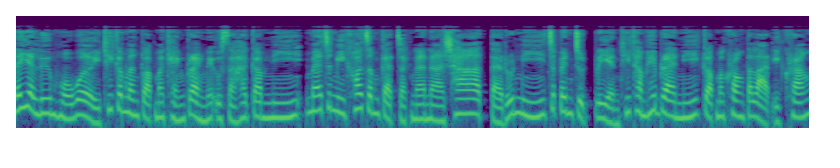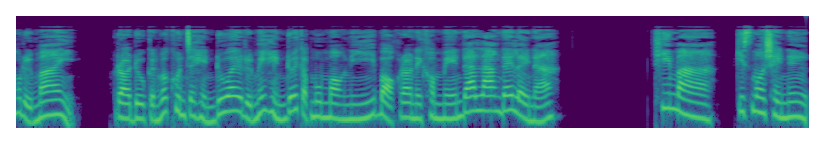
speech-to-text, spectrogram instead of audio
และอย่าลืมหัวเว่ยที่กำลังกลับมาแข็งแกร่งในอุตสาหกรรมนี้ แม้จะมีข้อจำกัดจากนานาชาติ แต่รุ่นนี้จะเป็นจุดเปลี่ยนที่ทำให้แบรนด์นี้กลับมาครองตลาดอีกครั้งหรือไม่ รอดูกันว่าคุณจะเห็นด้วยหรือไม่เห็นด้วยกับมุมมองนี้ บอกเราในคอมเมนต์ด้านล่างได้เลยนะ ที่มา Gizmo Channel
